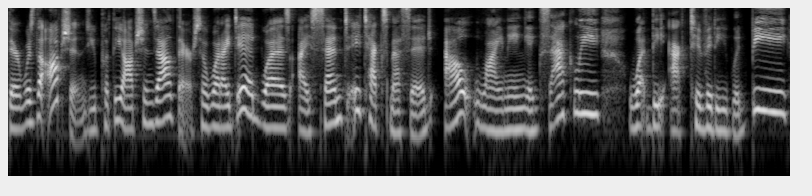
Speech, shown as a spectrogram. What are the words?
there was the options. You put the options out there. So what I did was I sent a text message outlining exactly what the activity would be,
